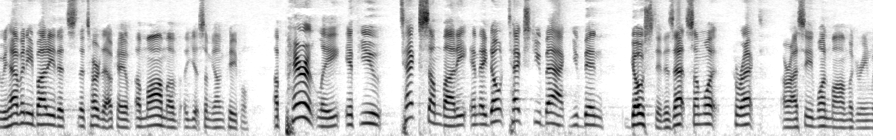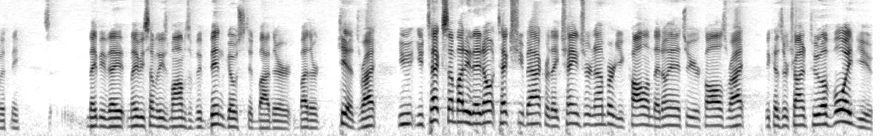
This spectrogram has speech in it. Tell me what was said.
Do we have anybody that's that's heard that? Okay, a, mom of uh, some young people. Apparently, if you text somebody and they don't text you back, you've been ghosted. Is that somewhat correct? Or I see one mom agreeing with me. Maybe they maybe some of these moms have been ghosted by their by their kids, right? You you text somebody, they don't text you back, or they change their number. You call them, they don't answer your calls, right? Because they're trying to avoid you.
